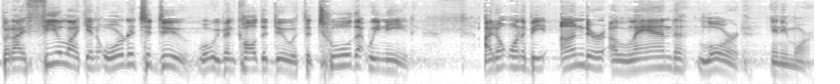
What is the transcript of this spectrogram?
But I feel like in order to do what we've been called to do with the tool that we need, I don't want to be under a landlord anymore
